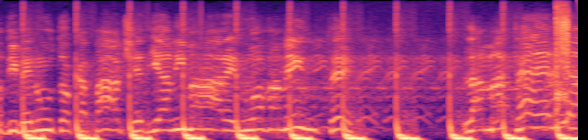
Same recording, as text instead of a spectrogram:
divenuto capace di animare nuovamente la materia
